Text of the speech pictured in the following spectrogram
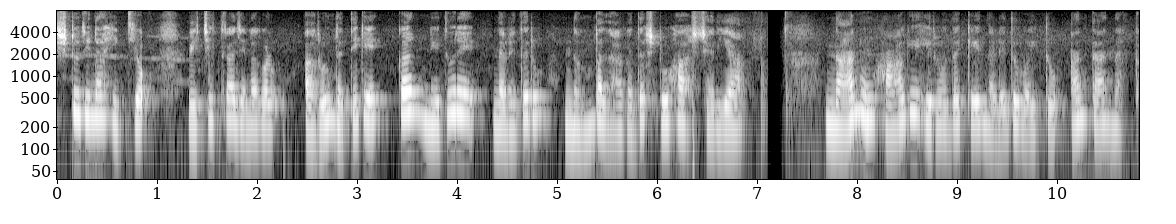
ಇಷ್ಟು ದಿನ ಇದೆಯೋ? ವಿಚಿತ್ರ ಜನಗಳು ಅರುಂಧತಿಗೆ ಕಣ್ಣೆದುರೇ ನಡೆದರೂ ನಂಬಲಾಗದಷ್ಟು ಆಶ್ಚರ್ಯ. ನಾನು ಹಾಗೆ ಇರೋದಕ್ಕೆ ನಡೆದು ಹೋಯಿತು ಅಂತ ನಕ್ಕ.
